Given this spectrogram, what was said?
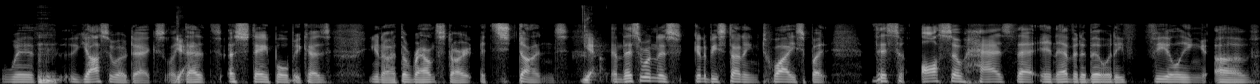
with mm-hmm. Yasuo decks, like yeah. that's a staple because you know at the round start it stuns. Yeah. And this one is going to be stunning twice, but this also has that inevitability feeling of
